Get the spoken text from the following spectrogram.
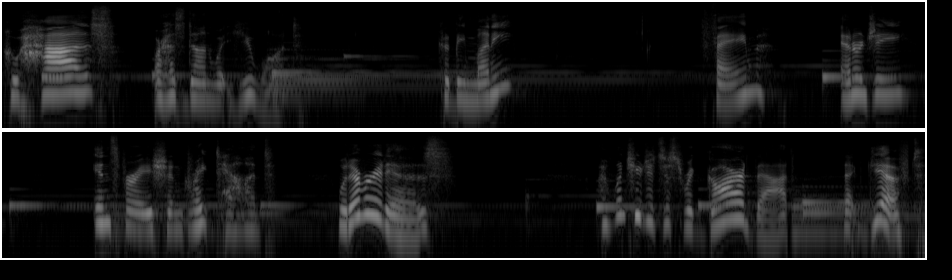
who has or has done what you want. Could be money, fame, energy, inspiration, great talent, whatever it is. I want you to just regard that, that gift,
